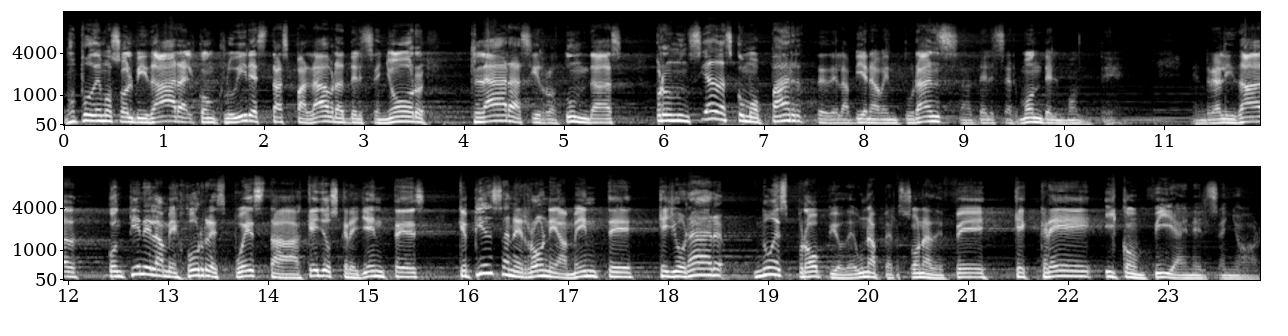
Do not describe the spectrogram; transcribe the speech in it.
No podemos olvidar al concluir estas palabras del Señor, claras y rotundas, pronunciadas como parte de la bienaventuranza del Sermón del Monte. En realidad, contiene la mejor respuesta a aquellos creyentes que piensan erróneamente que llorar no es propio de una persona de fe que cree y confía en el Señor.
